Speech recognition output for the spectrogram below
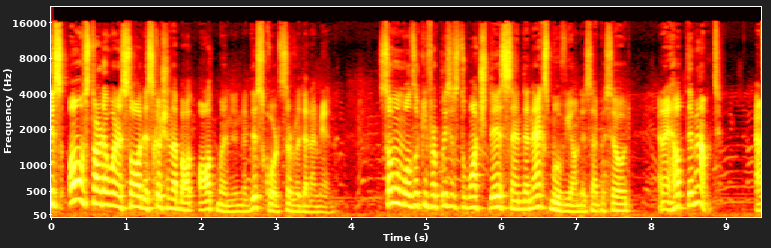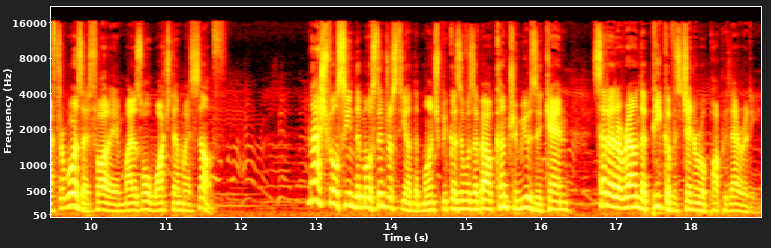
This all started when I saw a discussion about Altman in the Discord server that I'm in. Someone was looking for places to watch this and the next movie on this episode, and I helped them out. Afterwards, I thought I might as well watch them myself. Nashville seemed the most interesting of the bunch because it was about country music and set at around the peak of its general popularity.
